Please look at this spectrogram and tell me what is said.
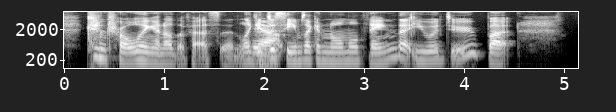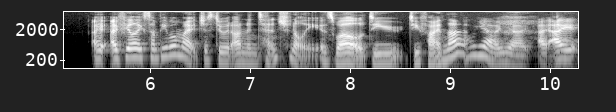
controlling another person. Like yeah. it just seems like a normal thing that you would do, but I, I feel like some people might just do it unintentionally as well. Do you do you find that? Oh yeah, yeah. I, I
